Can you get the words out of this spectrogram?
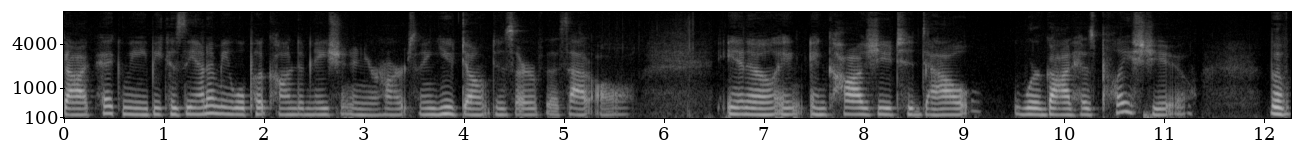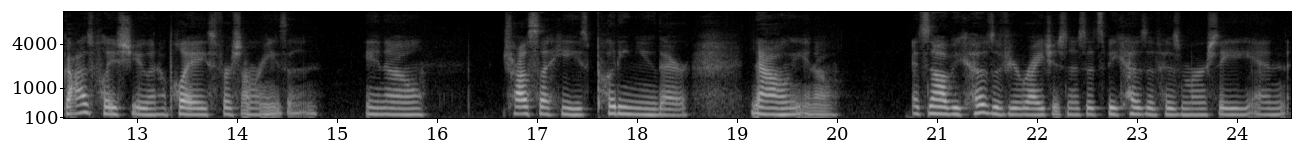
God pick me?" because the enemy will put condemnation in your heart saying you don't deserve this at all. You know, and, and cause you to doubt where God has placed you. But if God's placed you in a place for some reason, you know, trust that He's putting you there. Now, you know, it's not because of your righteousness, it's because of His mercy and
